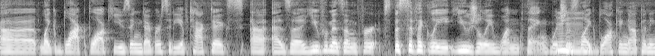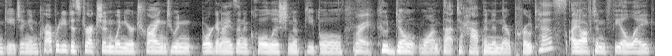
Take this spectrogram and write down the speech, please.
uh, like black bloc using diversity of tactics uh, as a euphemism for specifically usually one thing, which is like blocking up and engaging in property destruction when you're trying to in- organize in a coalition of people Right. who don't want that to happen in their protests. I often feel like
